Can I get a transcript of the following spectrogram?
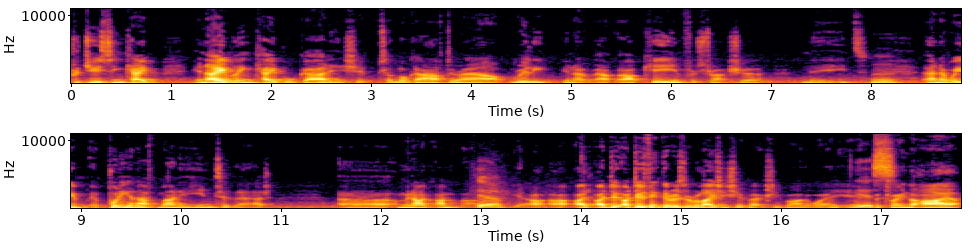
producing cap, enabling capable guardianship to look after our really, you know, our, our key infrastructure needs? Hmm. And are we putting enough money into that? Uh, I mean, I, I'm, Yeah. I, I, I, do, I do think there is a relationship, actually, by the way, Yes. between the higher,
